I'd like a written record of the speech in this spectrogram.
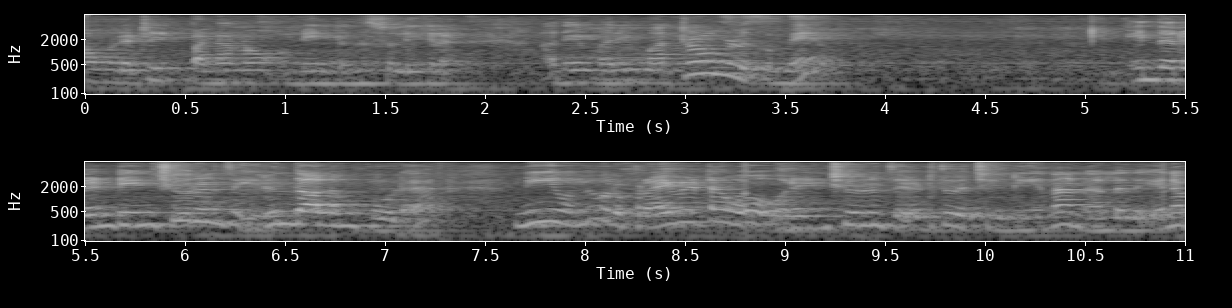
அவங்கள ட்ரீட் பண்ணணும் அப்படின்றது சொல்லிக்கிறேன். அதே மாதிரி மற்றவங்களுக்குமே இந்த ரெண்டு இன்சூரன்ஸ் இருந்தாலும் கூட நீ வந்து ஒரு ப்ரைவேட்டாக ஒரு இன்சூரன்ஸ் எடுத்து வச்சுக்கிட்டிங்கன்னா நல்லது. ஏன்னா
